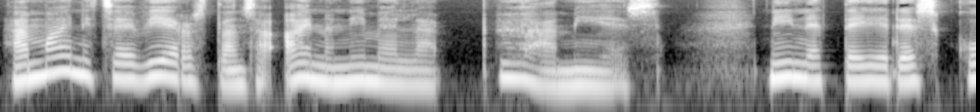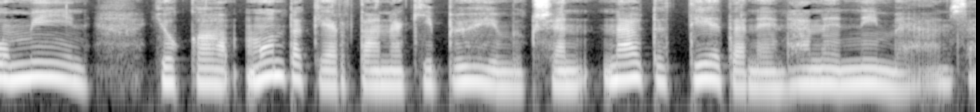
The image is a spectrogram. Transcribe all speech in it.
Hän mainitsee vierastansa aina nimellä pyhä mies, niin ettei edes komiin, joka monta kertaa näki pyhimyksen, näytä tietäneen hänen nimeänsä.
